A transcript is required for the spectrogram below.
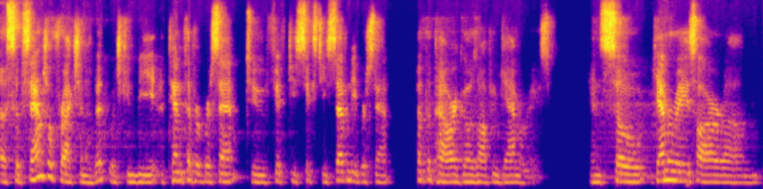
a substantial fraction of it, which can be a tenth of a percent to 50, 60, 70% of the power goes off in gamma rays. And so gamma rays are um,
